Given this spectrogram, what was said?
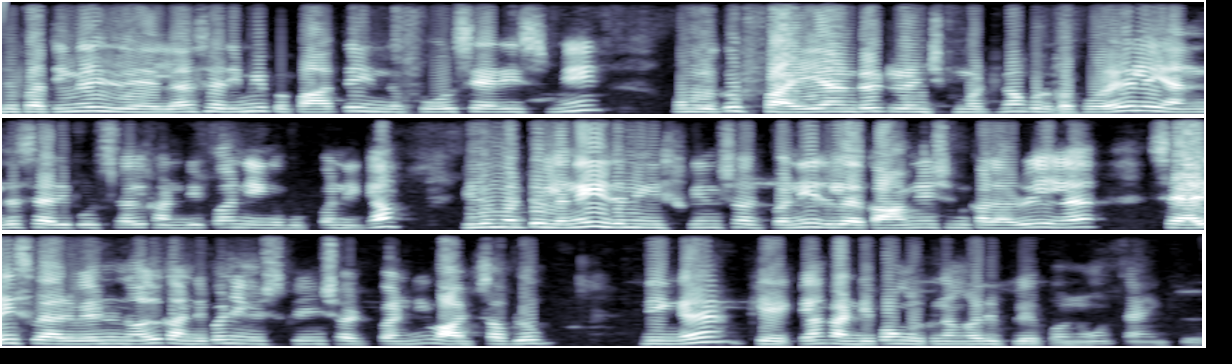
இது பார்த்தீங்கன்னா இது எல்லா சாரியுமே இப்போ பார்த்து இந்த ஃபோர் சாரீஸுமே உங்களுக்கு ஃபைவ் ஹண்ட்ரட் ரேஞ்சுக்கு மட்டும் தான் கொடுக்க போகிறேன் இல்லை எந்த சாரி பிடிச்சாலும் கண்டிப்பாக நீங்கள் புக் பண்ணிக்கலாம். இது மட்டும் இல்லைங்க இதை நீங்கள் ஸ்க்ரீன்ஷாட் பண்ணி இதில் காம்பினேஷன் கலர் இல்லை சாரீஸ் வேறு வேணும்னாலும் கண்டிப்பாக நீங்கள் ஸ்க்ரீன்ஷாட் பண்ணி வாட்ஸ்அப்பில் நீங்கள் கேட்கலாம். கண்டிப்பாக உங்களுக்கு நாங்கள் ரிப்ளை பண்ணுவோம். தேங்க்யூ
